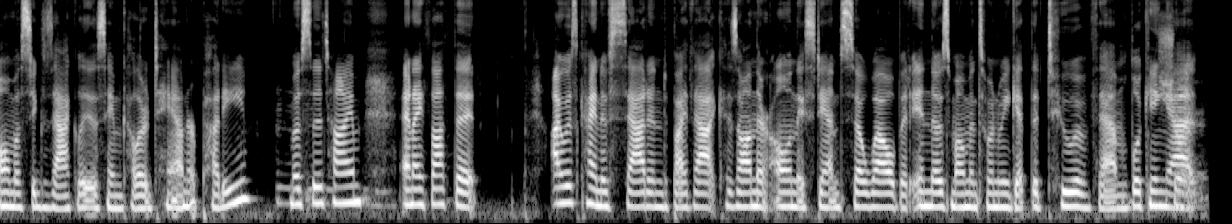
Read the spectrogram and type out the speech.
almost exactly the same color tan or putty mm-hmm. most of the time. And I thought that I was kind of saddened by that because on their own they stand so well, but in those moments when we get the two of them looking Sure. at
